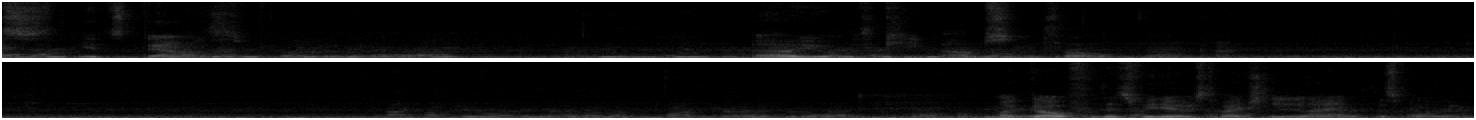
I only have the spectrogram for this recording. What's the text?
Yes, it's down as far as. Oh, you want me to keep up some throttle? Okay. My goal for this video is to actually land this plane.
